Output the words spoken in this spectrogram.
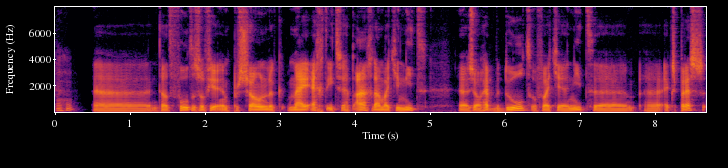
Mhm. Uh, dat voelt alsof je een persoonlijk mij echt iets hebt aangedaan wat je niet uh, zo hebt bedoeld of wat je niet uh, expres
